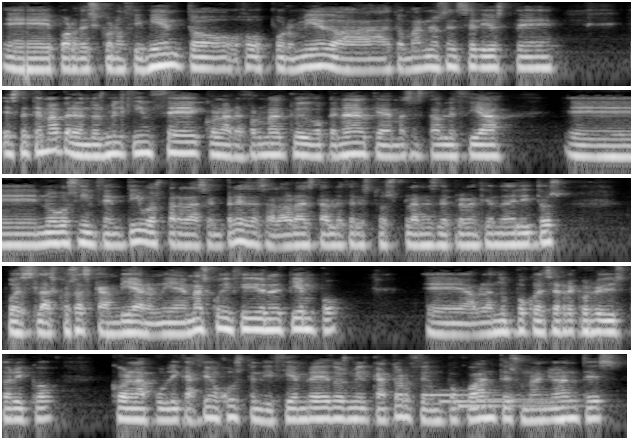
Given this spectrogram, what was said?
eh, por desconocimiento o por miedo a, tomarnos en serio este, este tema, pero en 2015, con la reforma del Código Penal, que además establecía eh, nuevos incentivos para las empresas a la hora de establecer estos planes de prevención de delitos, pues las cosas cambiaron. Y además coincidió en el tiempo, eh, hablando un poco de ese recorrido histórico, con la publicación justo en diciembre de 2014, un poco antes, un año antes,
